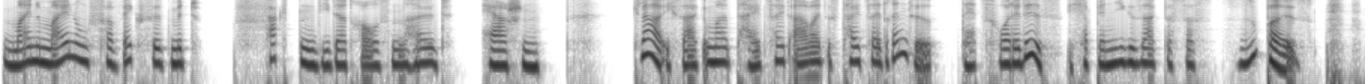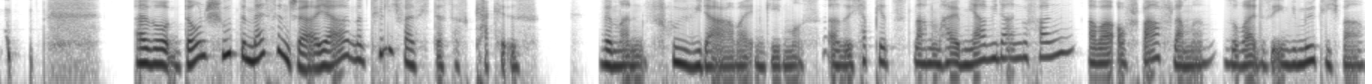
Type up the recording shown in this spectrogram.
meine Meinung verwechselt mit Fakten, die da draußen halt herrschen. Klar, ich sage immer, Teilzeitarbeit ist Teilzeitrente. That's what it is. Ich habe ja nie gesagt, dass das super ist. also, don't shoot the messenger, ja. Natürlich weiß ich, dass das Kacke ist, wenn man früh wieder arbeiten gehen muss. Also, ich habe jetzt nach einem halben Jahr wieder angefangen, aber auf Sparflamme, soweit es irgendwie möglich war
